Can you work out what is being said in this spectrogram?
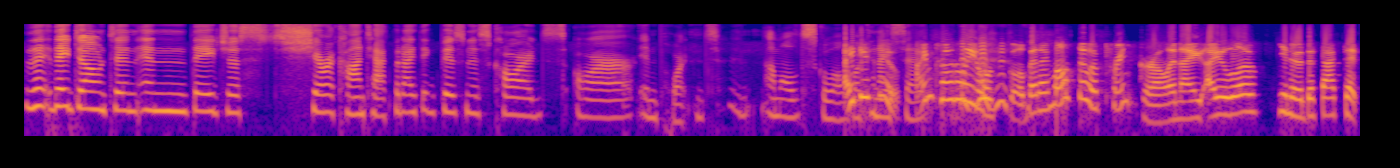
they, they don't, and, and they just share a contact. But I think business cards are important. I'm old school. I what do can too. I say? I'm totally old school, but I'm also a print girl, and I, I love you know the fact that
